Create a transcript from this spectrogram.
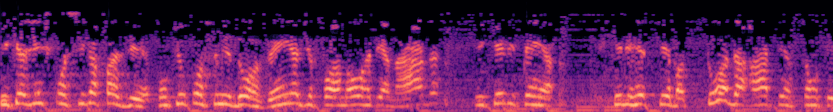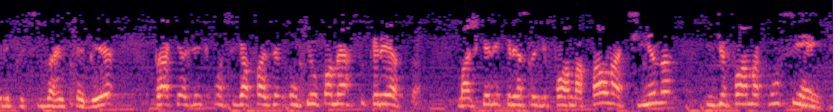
e que a gente consiga fazer com que o consumidor venha de forma ordenada e que ele tenha, que ele receba toda a atenção que ele precisa receber para que a gente consiga fazer com que o comércio cresça, mas que ele cresça de forma paulatina e de forma consciente.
